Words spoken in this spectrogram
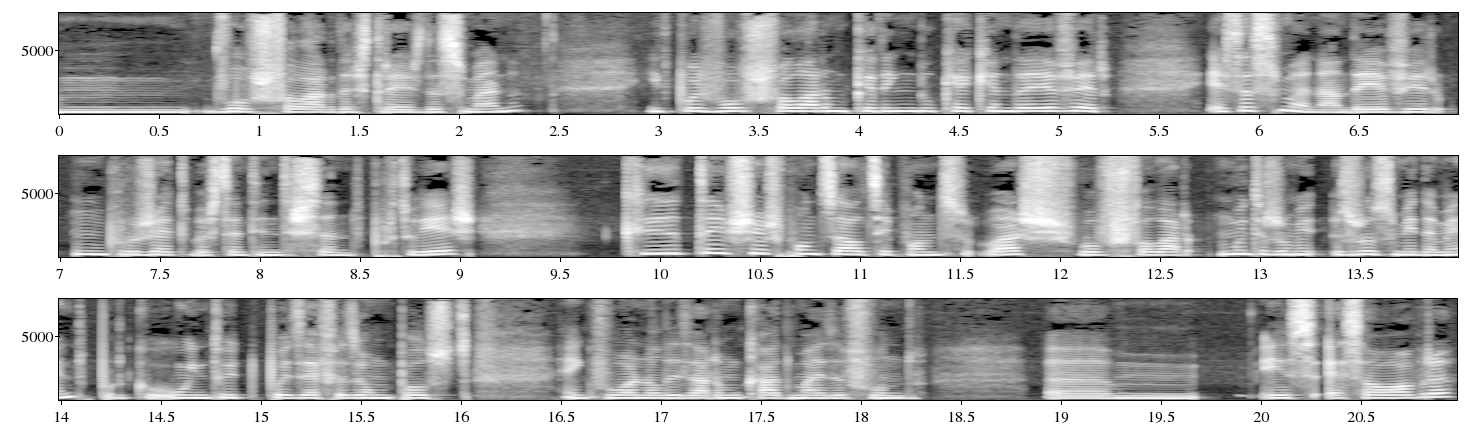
hum, vou-vos falar das três da semana e depois vou-vos falar um bocadinho do que é que andei a ver. Esta semana andei a ver um projeto bastante interessante de português que tem os seus pontos altos e pontos baixos. Vou-vos falar muito resumidamente, porque o intuito depois é fazer um post em que vou analisar um bocado mais a fundo um, esse, essa obra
